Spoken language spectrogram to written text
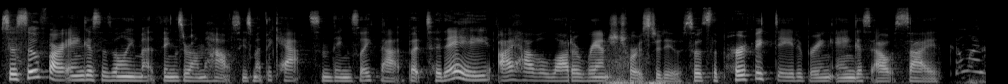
So, so far, Aonghus has only met things around the house. He's met the cats and things like that. But today, I have a lot of ranch chores to do. So, it's the perfect day to bring Aonghus outside. Come on.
